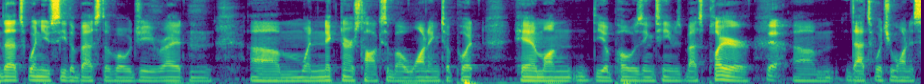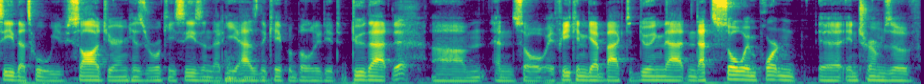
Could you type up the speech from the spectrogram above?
that's when you see the best of OG, right? And um, when Nick Nurse talks about wanting to put him on the opposing team's best player, Yeah. um, that's what you want to see. That's what we saw during his rookie season that he has the capability to do that. Yeah. Um, and so if he can get back to doing that, and that's so important uh, in terms of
